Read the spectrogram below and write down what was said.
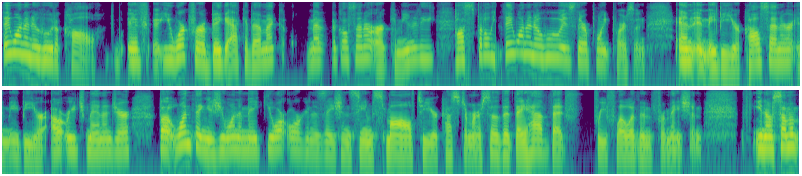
they want to know who to call. If you work for a big academic medical center or community hospital, they want to know who is their point person. And it may be your call center, it may be your outreach manager. But one thing is you want to make your organization seem small to your customers so that they have that free flow of information. You know, some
